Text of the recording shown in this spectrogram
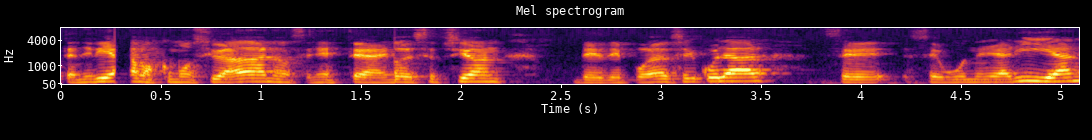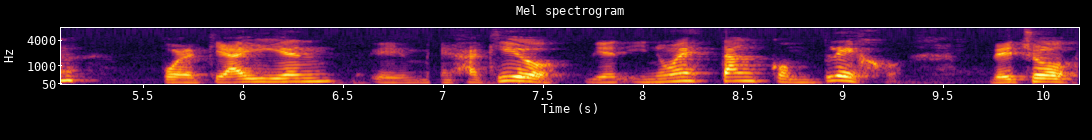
tendríamos como ciudadanos en esta excepción de, poder circular, se, vulnerarían porque alguien eh, me hackeó, bien, y no es tan complejo. De hecho,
